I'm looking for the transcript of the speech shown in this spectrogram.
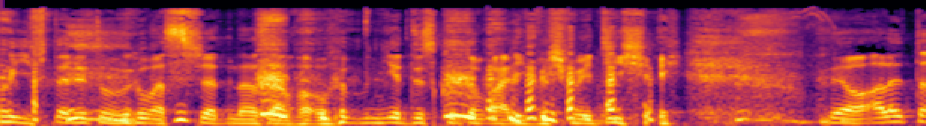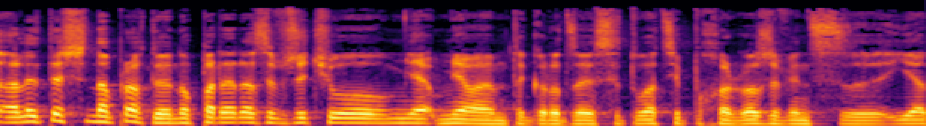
o, I wtedy to chyba zszedł na zawał. Nie dyskutowalibyśmy dzisiaj. No, ale, to, ale też naprawdę, no parę razy w życiu mia miałem tego rodzaju sytuacje po horrorze, więc y, ja,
